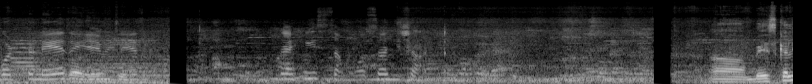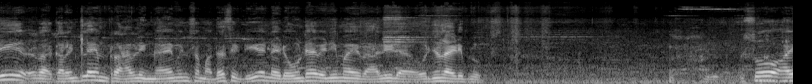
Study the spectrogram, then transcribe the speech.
బొట్టు లేదు ఏమీ లేదు dahi samosa chaat Uh, basically, uh, currently I'm traveling. I am in some other city and I don't have any my valid uh, original ID proofs. So I,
